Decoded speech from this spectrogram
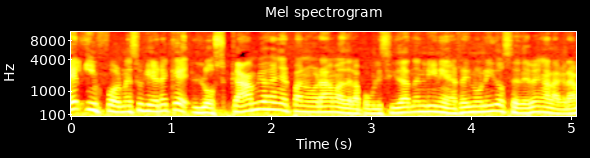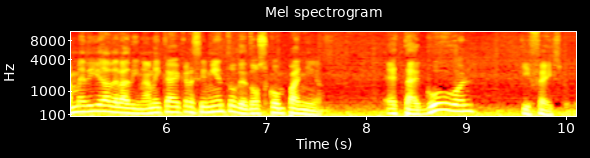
El informe sugiere que los cambios en el panorama de la publicidad en línea en el Reino Unido se deben a la gran medida de la dinámica de crecimiento de dos compañías. Esta es Google y Facebook.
